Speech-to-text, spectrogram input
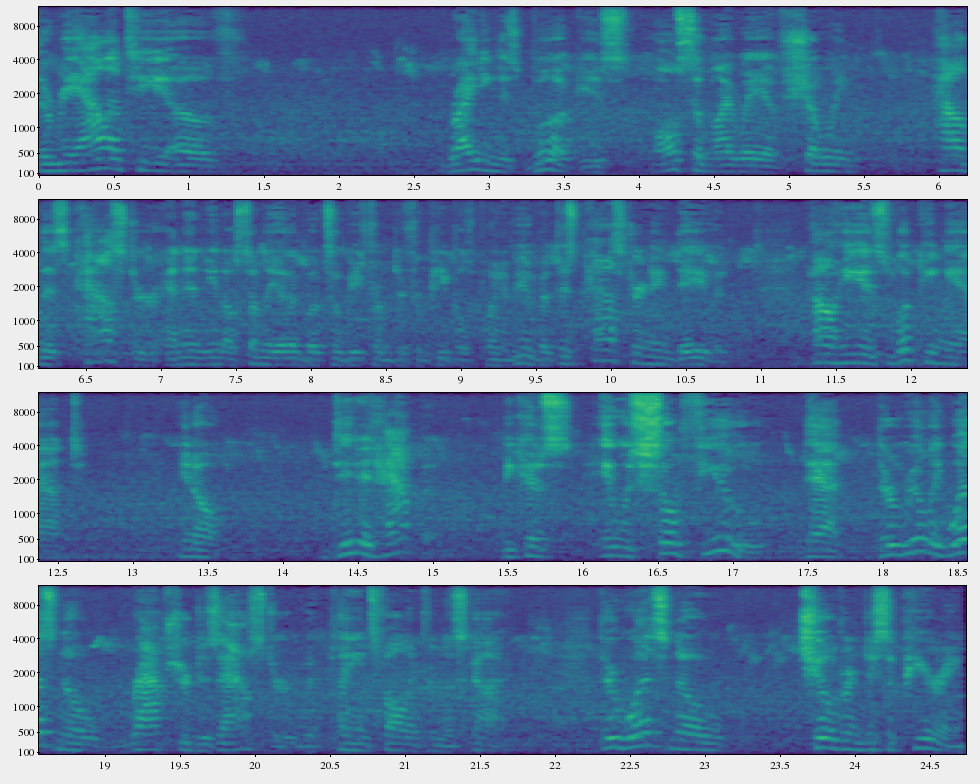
the reality of writing this book is also my way of showing how this pastor, and then, you know, some of the other books will be from different people's point of view, but this pastor named David, how he is looking at, you know, did it happen? Because it was so few that there really was no rapture disaster with planes falling from the sky. There was no children disappearing,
